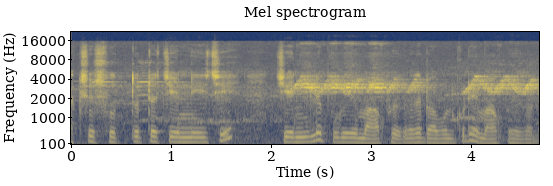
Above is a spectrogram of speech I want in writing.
একশো সত্তরটা চেন নিয়েছি। চেন নিলে পুরো এর মাপ হয়ে গেল ডবল করে মাপ হয়ে গেল।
